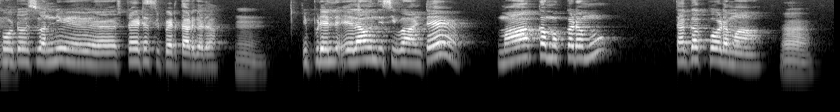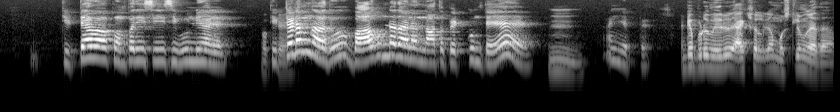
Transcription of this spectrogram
ఫొటోస్ అన్ని స్టేటస్లు పెడతాడు కదా. ఇప్పుడు ఎల్- ఉంది శివ అంటే మా అక్క మొక్కడము తగ్గకపోవడమా. తిట్టావా కొంపదీసి శివుణ్ణి అని. తిట్టడం కాదు బాగుండదు ఆయన నాతో పెట్టుకుంటే. అని చెప్పాడు అంటే ఇప్పుడు మీరు యాక్చువల్గా ముస్లిం కదా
